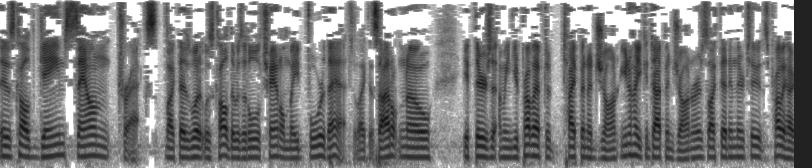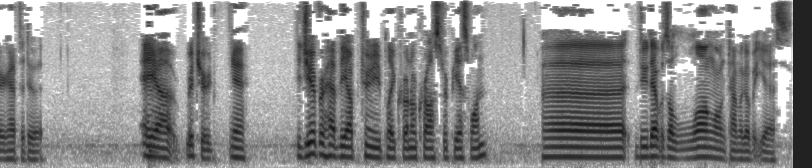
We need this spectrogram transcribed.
It was called Game Soundtracks. Like that's what it was called. There was a little channel made for that. Like that. So I don't know if there's. I mean, you'd probably have to type in a genre. You know how you can type in genres like that in there too. That's probably how you're gonna have to do it. Hey, uh, Richard, Yeah. did you ever have the opportunity to play Chrono Cross for PS1? Uh, dude, that was a long, long time ago. But yes.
